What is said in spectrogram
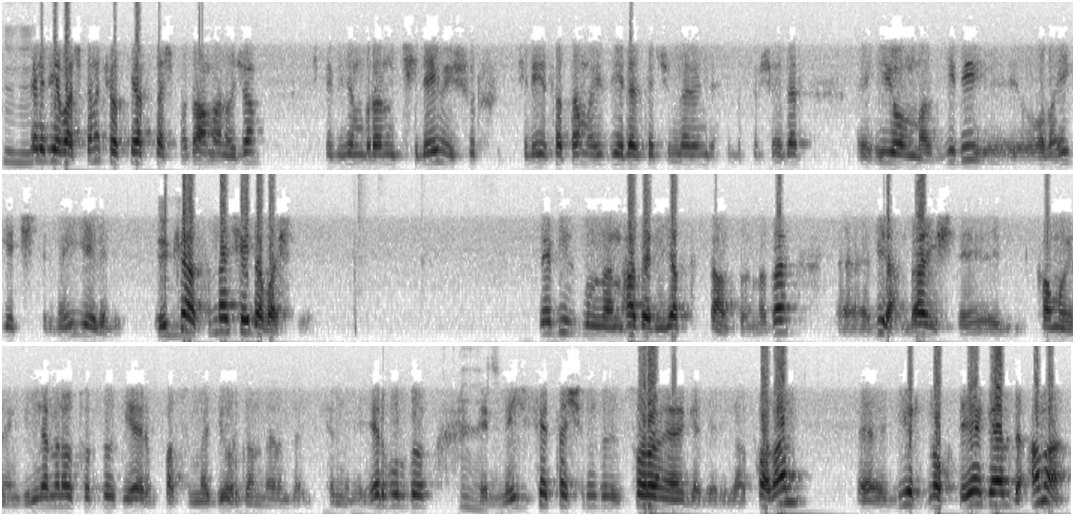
Hı hı. Belediye başkanı çok yaklaşmadı aman hocam işte bizim buranın çileği meşhur, çileği satamayız yerel seçimler öncesi bu tür şeyler e, iyi olmaz gibi e, olayı geçiştirmeyi yeğledi. Öykü aslında şeyde başlıyor. Ve biz bunların haberini yaptıktan sonra da e, bir anda işte kamuoyunun gündemine oturdu. Diğer basın medya organlarında kendine yer buldu. Evet. E, meclise taşındı. Soru önergeleriyle falan e, bir noktaya geldi. Ama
